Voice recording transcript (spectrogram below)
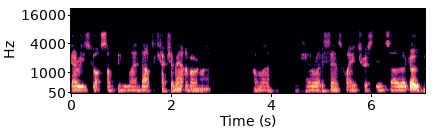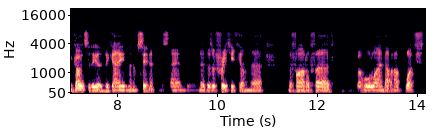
Gary's got something lined up to catch him out tomorrow night." I'm like, okay, all right, this sounds quite interesting. So I go I go to the the game and I'm sitting up in the stand and there's a free kick on the the final third. I've got them all lined up and I've watched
